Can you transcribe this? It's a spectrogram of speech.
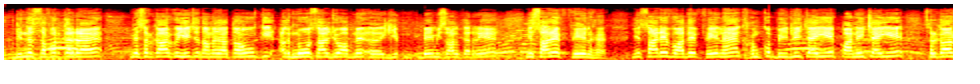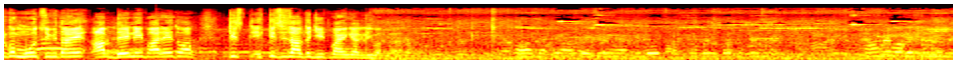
बिज़नेस सफ़र कर रहा है। मैं सरकार को यही जताना चाहता हूँ कि अगर नौ साल जो आपने बेमिसाल कर रहे हैं, ये सारे फेल हैं। ये सारे वादे फेल हैं। हमको बिजली चाहिए, पानी चाहिए। सरकार को मूल सुविधाएँ आप दे नहीं पा रहे तो आप किस किस हिसाब से जीत पाएँगे अगली बार? जैसे आप देख रहे हैं कि लोग सड़कों पर उतर चुके हैं। आने वाले समय में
